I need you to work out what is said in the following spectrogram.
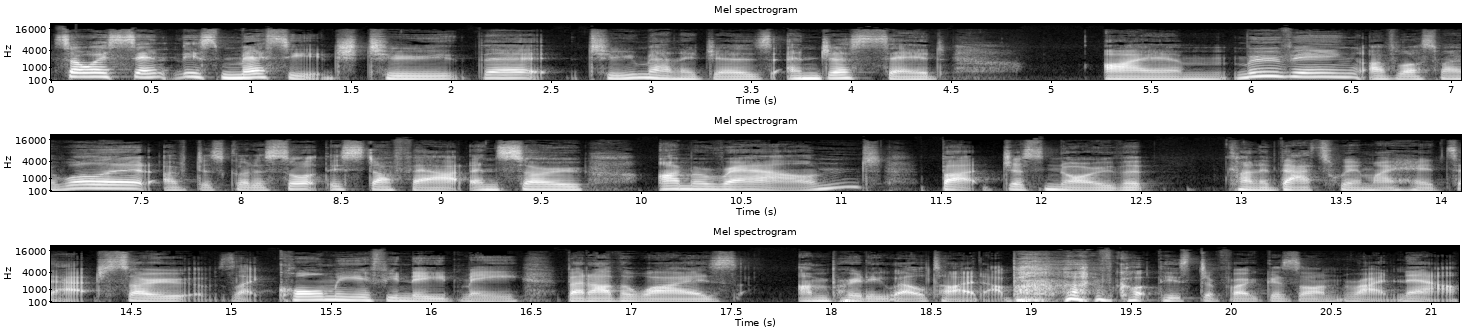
So I sent this message to the two managers and just said, I am moving, I've lost my wallet, I've just got to sort this stuff out. And so I'm around, but just know that kind of that's where my head's at. So it's like, call me if you need me, but otherwise, I'm pretty well tied up. I've got this to focus on right now.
